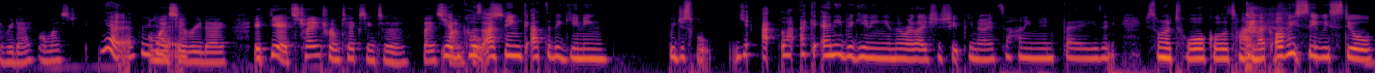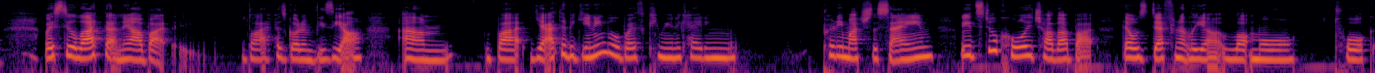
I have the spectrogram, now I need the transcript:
every day, almost, yeah every day. almost every day. It yeah, it's changed from texting to FaceTime. yeah because I think at the beginning we just yeah like any beginning in the relationship you know it's a honeymoon phase and you just want to talk all the time like obviously we still we're still like that now but life has gotten busier um but yeah at the beginning we were both communicating pretty much the same we'd still call each other but there was definitely a lot more talk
